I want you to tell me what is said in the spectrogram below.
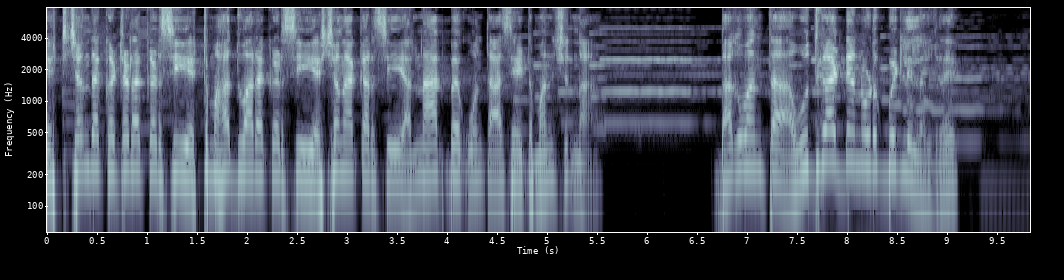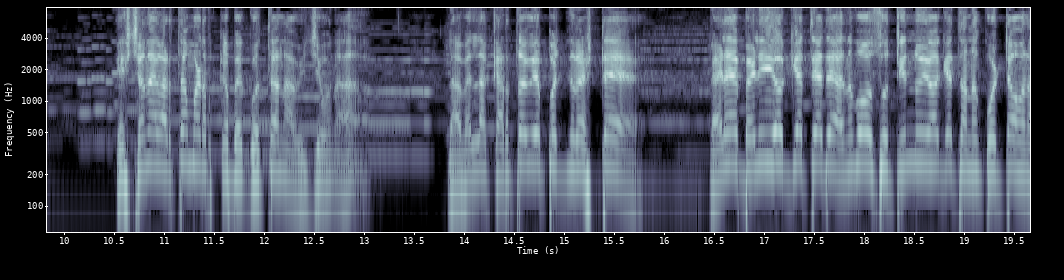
ಎಷ್ಟು ಚಂದ ಕಟ್ಟಡ ಕಟ್ಸಿ, ಎಷ್ಟು ಮಹದ್ವಾರ ಕಟ್ಸಿ, ಎಷ್ಟು ಜನ ಕರೆಸಿ ಅನ್ನ ಹಾಕ್ಬೇಕು ಅಂತ ಆಸೆ ಇಟ್ಟು ಮನುಷ್ಯನ ಭಗವಂತ ಉದ್ಘಾಟನೆ ನೋಡಕ್ ಬಿಡ್ಲಿಲ್ಲಲ್ರಿ? ಎಷ್ಟು ಚೆನ್ನಾಗಿ ಅರ್ಥ ಮಾಡ್ಕೋಬೇಕು ಗೊತ್ತಾ ನಾವು ಈ ಜೀವನ? ನಾವೆಲ್ಲ ಕರ್ತವ್ಯ ಪಜ್ಞರಷ್ಟೇ ಬೆಳೆ ಬೆಳಿ ಯೋಗ್ಯತೆ ಇದೆ, ಅನುಭವಿಸು, ತಿನ್ನು ಯೋಗ್ಯತೆ ನನಗೆ ಕೊಟ್ಟವನ.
